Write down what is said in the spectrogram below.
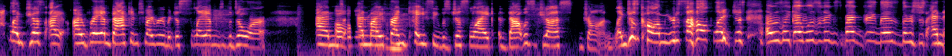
like just I I ran back into my room and just slammed the door and oh, oh, and my oh. friend Casey was just like that was just John. Like just calm yourself. Like just I was like I wasn't expecting this. There's just and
